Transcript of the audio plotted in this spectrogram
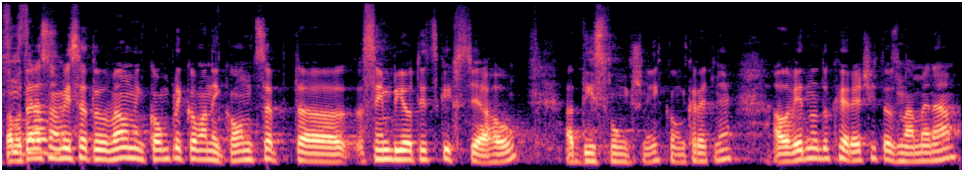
Lebo teraz som vysvetlil veľmi komplikovaný koncept uh, symbiotických vzťahov a dysfunkčných konkrétne, ale v jednoduchej reči to znamená,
